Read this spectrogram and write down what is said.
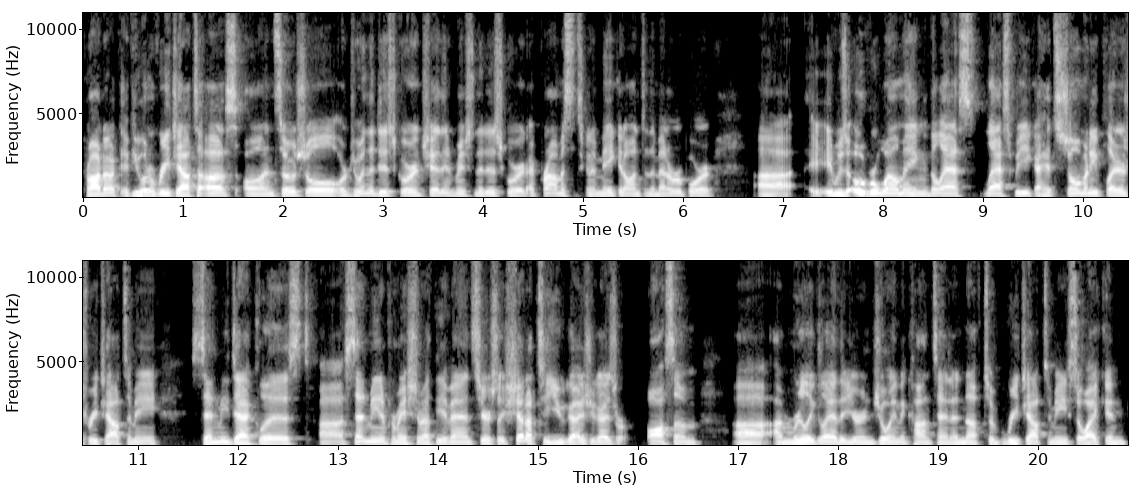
product. If you want to reach out to us on social or join the Discord, share the information in the Discord, I promise it's going to make it onto the meta report. Uh, it, it was overwhelming the last last week. I had so many players reach out to me Send me deck list, uh, send me information about the event. Seriously, shout out to you guys. You guys are awesome. Uh, I'm really glad that you're enjoying the content enough to reach out to me so I can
